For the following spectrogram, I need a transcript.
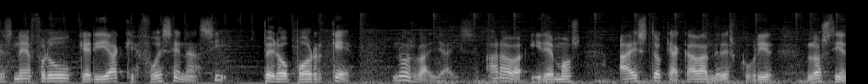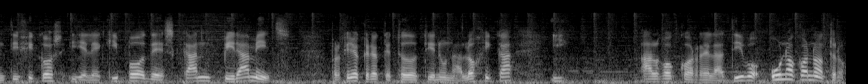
Snefru quería que fuesen así, pero ¿por qué? No os vayáis, ahora iremos a esto que acaban de descubrir los científicos y el equipo de Scan Pyramids, porque yo creo que todo tiene una lógica y algo correlativo uno con otro.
